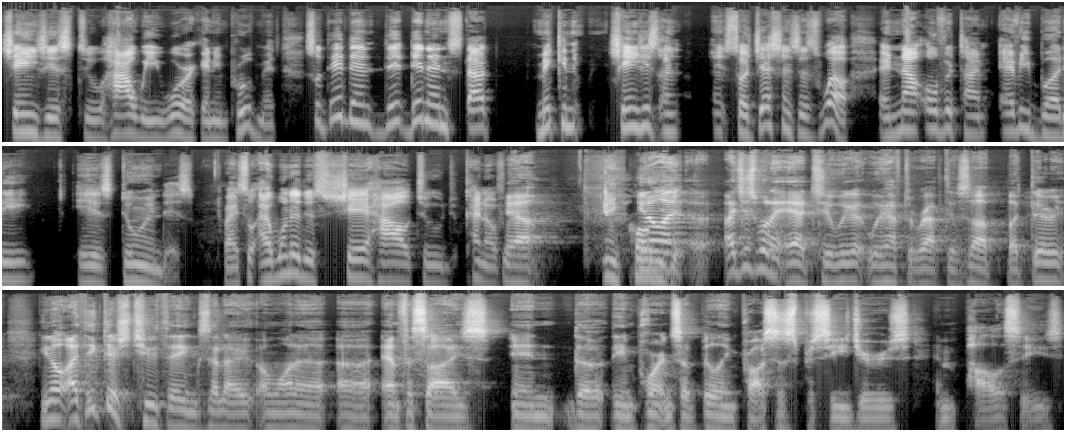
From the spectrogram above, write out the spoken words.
changes to how we work and improvement. So they then they, they then start making changes and suggestions as well. And now over time, everybody is doing this, right? So I wanted to share how to kind of yeah. You know, I, I, just want to add too. We we have to wrap this up, but there, you know, I think there's two things that I, I want to uh, emphasize in the the importance of building process, procedures, and policies,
